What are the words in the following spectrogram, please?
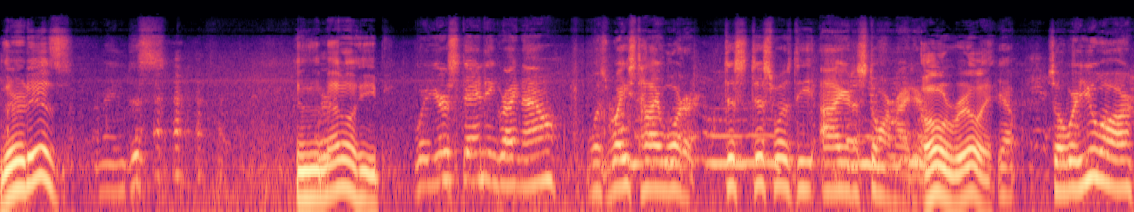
There it is I mean, this in the metal heap. where you're standing right now was waist high water. This this was the eye of the storm right here. Oh, really? Yep. So where you are,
